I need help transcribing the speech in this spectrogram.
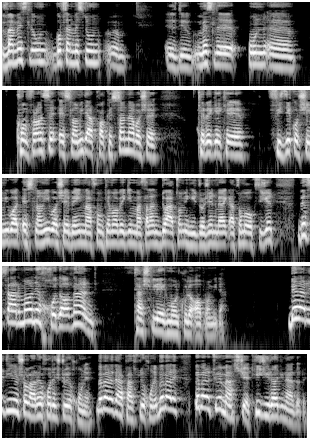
و مثل اون گفتم مثل اون مثل اون کنفرانس اسلامی در پاکستان نباشه که بگه که فیزیک و شیمی باید اسلامی باشه به این مفهوم که ما بگیم مثلا دو اتم هیدروژن و یک اتم اکسیژن. به فرمان خداوند تشکیل یک مولکول آب رو میدن. ببره دینش رو برای خودش توی خونه ببره در پستوی خونه ببره ببره توی مسجد هیچ ایرادی نداره.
